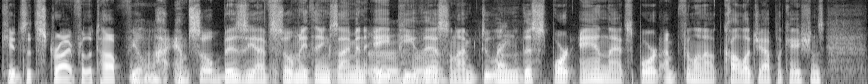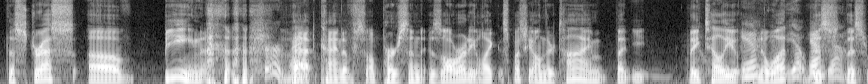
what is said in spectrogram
kids that strive for the top feel mm-hmm. I am so busy, I have so many things, I'm an mm-hmm. AP this and I'm doing right. this sport and that sport, I'm filling out college applications. The stress of being sure, that right. kind of a person is already like, especially on their time, but. You, they tell you, yeah. you know what, yeah, this yeah. this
